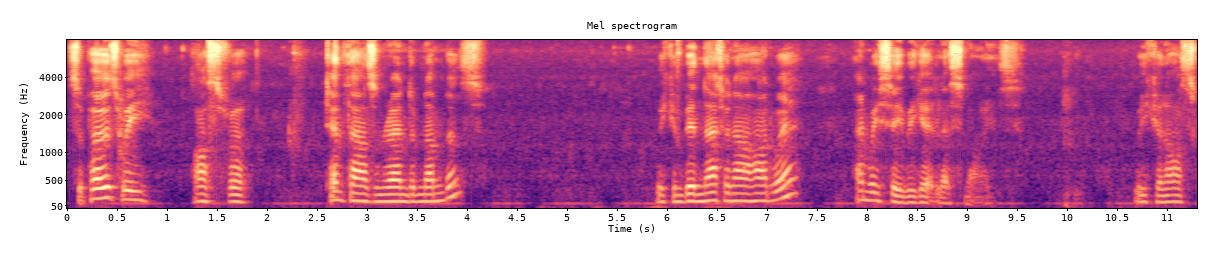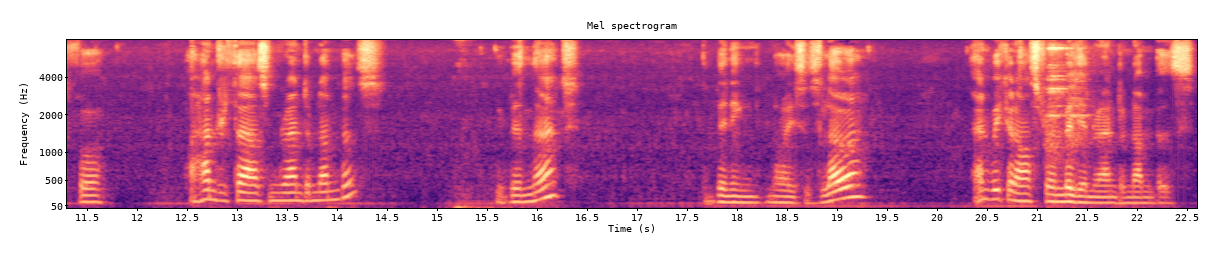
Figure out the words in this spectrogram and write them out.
Suppose we ask for 10,000 random numbers. We can bin that in our hardware and we see we get less noise. We can ask for 100,000 random numbers. We bin that. The binning noise is lower. And we can ask for a million random numbers.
